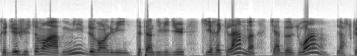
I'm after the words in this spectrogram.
que Dieu justement a mis devant lui cet individu qui réclame, qui a besoin, lorsque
